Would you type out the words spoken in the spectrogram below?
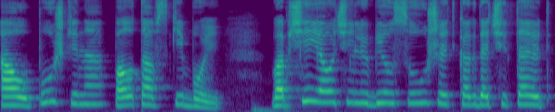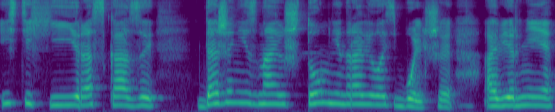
а у Пушкина – полтавский бой – Вообще я очень любил слушать, когда читают и стихи, и рассказы. Даже не знаю, что мне нравилось больше, а вернее,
